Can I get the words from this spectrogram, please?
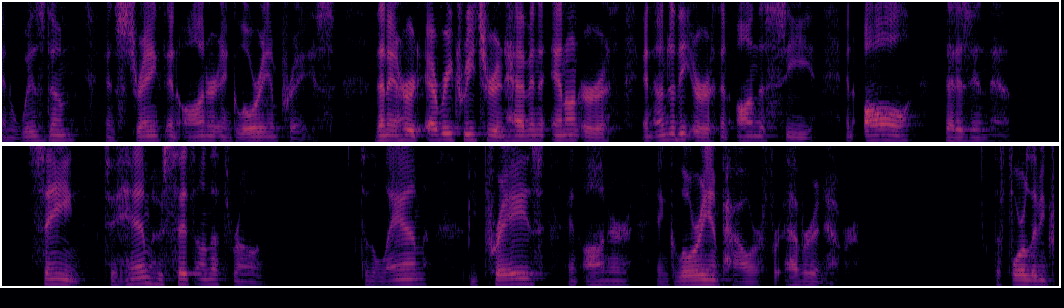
and wisdom and strength and honor and glory and praise. Then I heard every creature in heaven and on earth and under the earth and on the sea and all that is in them, saying to him who sits on the throne, to the Lamb be praise and honor and glory and power forever and ever. The four living creatures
